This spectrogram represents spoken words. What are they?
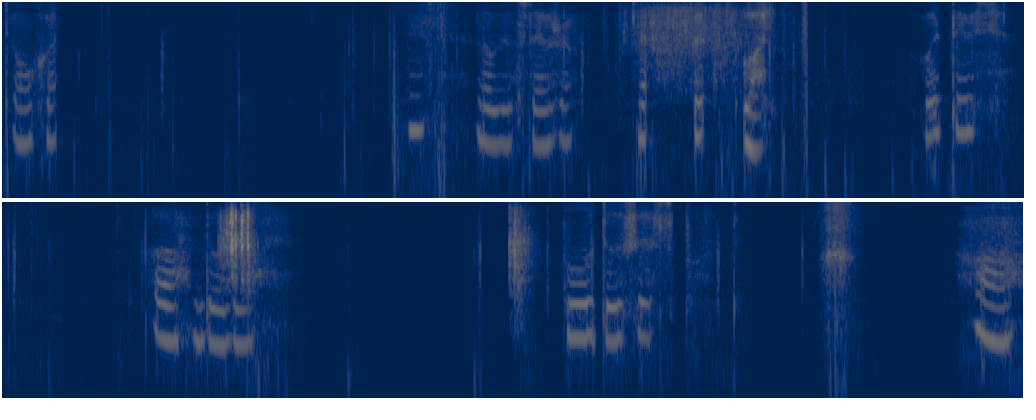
Трохи. Добре, все вже. Не, е, ой. Витрився. А, добре. Буду вже спати. А.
